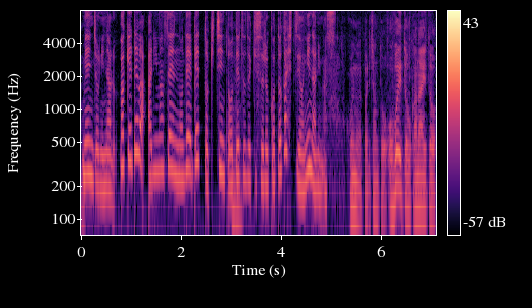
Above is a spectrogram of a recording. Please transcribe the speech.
免除になるわけではありませんので、別途きちんとお手続きすることが必要になります。こういうのはやっぱりちゃんと覚えておかないと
